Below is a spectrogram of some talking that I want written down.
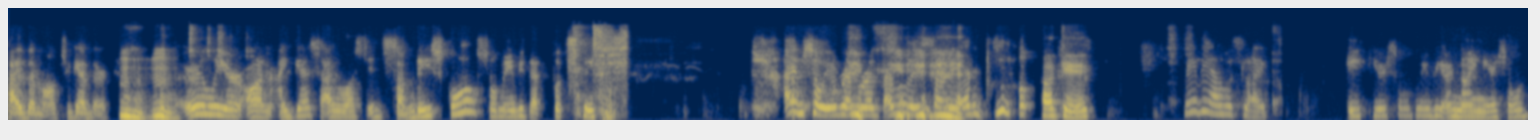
tie them all together. Mm-hmm, but mm. earlier on, I guess I was in Sunday school, so maybe that puts me. I am so irreverent. I'm really sorry. And you know, okay. Maybe I was like eight years old, maybe or nine years old.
